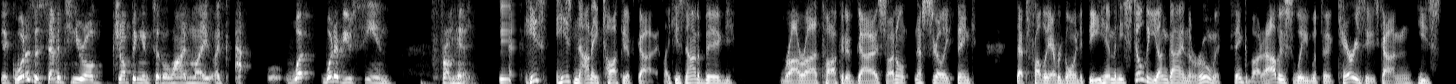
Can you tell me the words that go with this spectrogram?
Like, what is a 17 year old jumping into the limelight? Like, what what have you seen from him? he's he's not a talkative guy. Like he's not a big rah rah talkative guy. So I don't necessarily think that's probably ever going to be him. And he's still the young guy in the room. If you think about it, obviously with the carries that he's gotten, he's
